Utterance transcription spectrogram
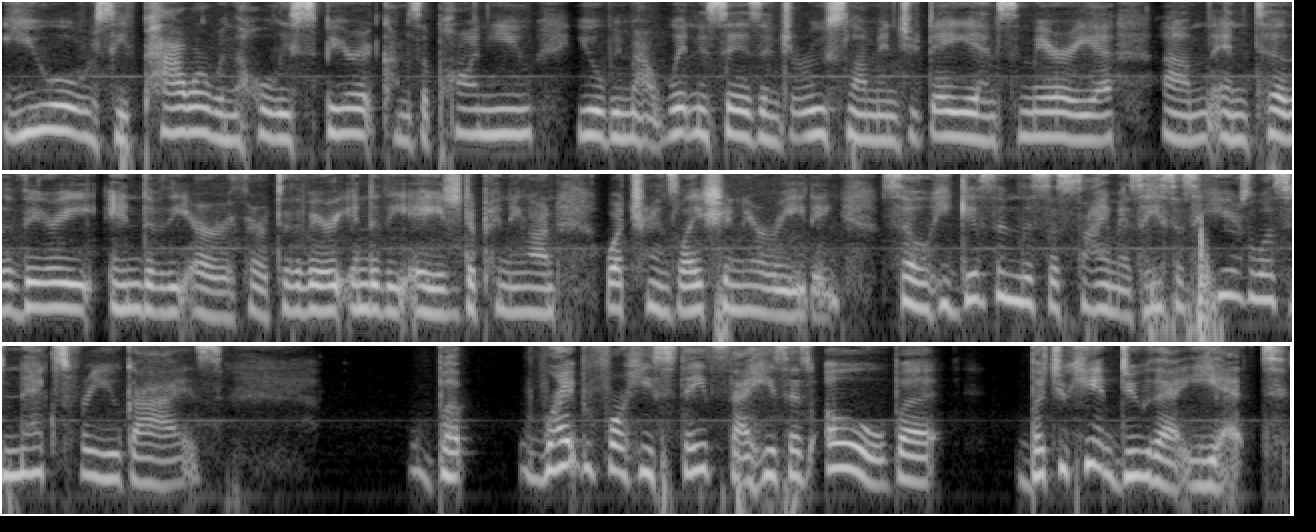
You will receive power when the Holy Spirit comes upon you. You will be my witnesses in Jerusalem and Judea and Samaria um, and to the very end of the earth or to the very end of the age, depending on what translation you're reading. So he gives them this assignment. So he says, Here's what's next for you guys. But right before he states that, he says, Oh, but but you can't do that yet.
